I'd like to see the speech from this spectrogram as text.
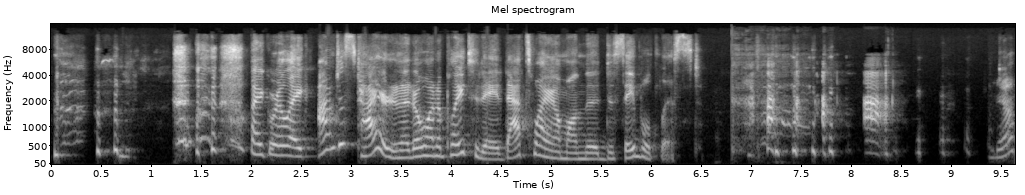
like we're like, I'm just tired and I don't want to play today. That's why I'm on the disabled list. yeah.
